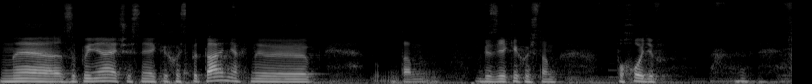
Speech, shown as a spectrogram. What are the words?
не зупиняючись на якихось питаннях, не там без якихось там походів.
